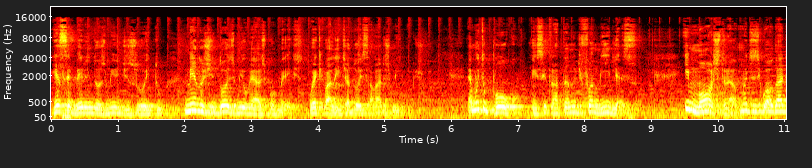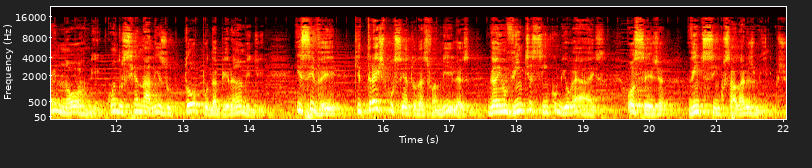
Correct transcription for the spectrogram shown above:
receberam em 2018 menos de 2 mil reais por mês, o equivalente a dois salários mínimos. É muito pouco em se tratando de famílias e mostra uma desigualdade enorme quando se analisa o topo da pirâmide e se vê que 3% das famílias ganham 25 mil reais, ou seja, 25 salários mínimos.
